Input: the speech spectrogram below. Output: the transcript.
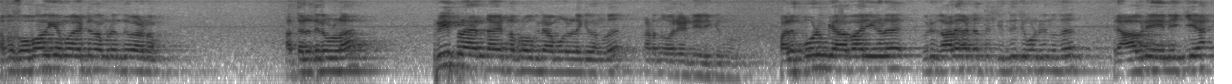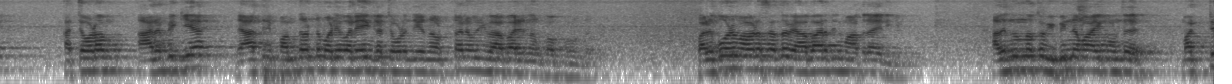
അപ്പോൾ സ്വാഭാവികമായിട്ട് നമ്മൾ എന്ത് വേണം? അത്തരത്തിലുള്ള പ്രീ പ്ലാൻഡ് ആയിട്ടുള്ള പ്രോഗ്രാമുകളിലേക്ക് നമ്മൾ കടന്നു വരേണ്ടിയിരിക്കുന്നു. പലപ്പോഴും വ്യാപാരികൾ ഒരു കാലഘട്ടത്തിൽ ചിന്തിച്ചു കൊണ്ടിരുന്നത് രാവിലെ എണീക്കുക കച്ചവടം ആരംഭിക്കുക രാത്രി പന്ത്രണ്ട് മണി വരെയും കച്ചവടം ചെയ്യുന്ന ഒട്ടനവധി വ്യാപാരികൾ നമുക്കൊപ്പമുണ്ട്. പലപ്പോഴും അവരുടെ ശ്രദ്ധ വ്യാപാരത്തിൽ മാത്രമായിരിക്കും. അതിൽ നിന്നൊക്കെ വിഭിന്നമായിക്കൊണ്ട് മറ്റു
